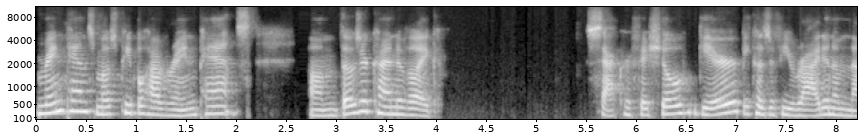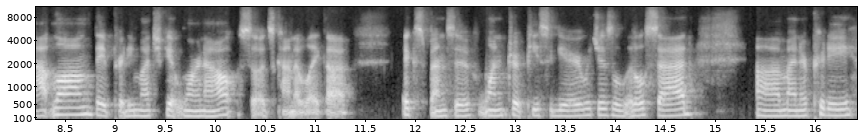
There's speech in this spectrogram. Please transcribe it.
rain pants, most people have rain pants. Um, those are kind of like sacrificial gear because if you ride in them that long, they pretty much get worn out. So it's kind of like a expensive one trip piece of gear, which is a little sad. Uh, mine are pretty,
